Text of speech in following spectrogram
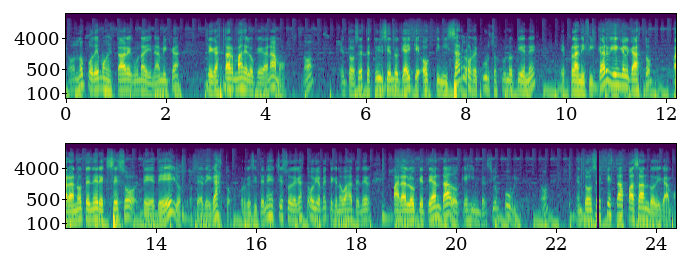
¿no? no podemos estar en una dinámica de gastar más de lo que ganamos. ¿no? Entonces te estoy diciendo que hay que optimizar los recursos que uno tiene, eh, planificar bien el gasto para no tener exceso de, ellos, o sea, de gasto. Porque si tenés exceso de gasto, obviamente que no vas a tener para lo que te han dado, que es inversión pública. Entonces, ¿qué está pasando, digamos?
